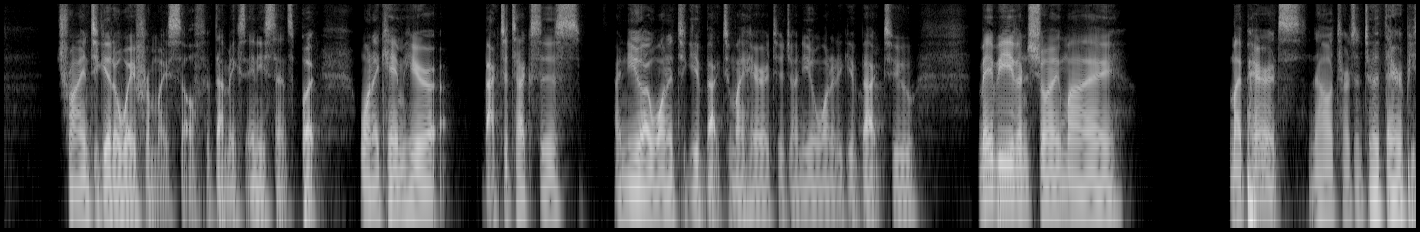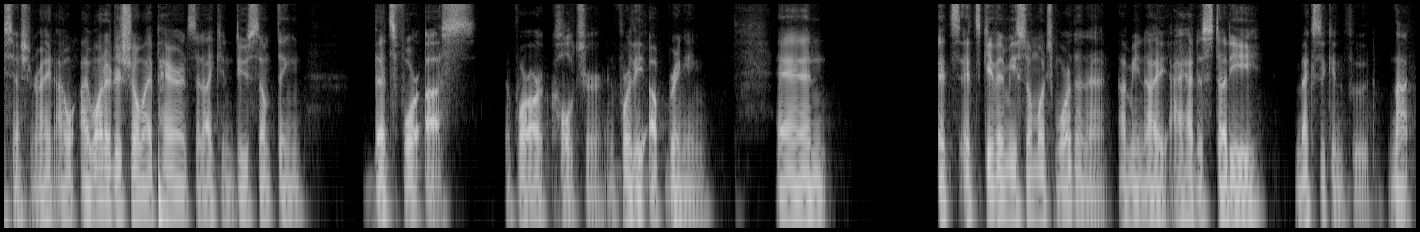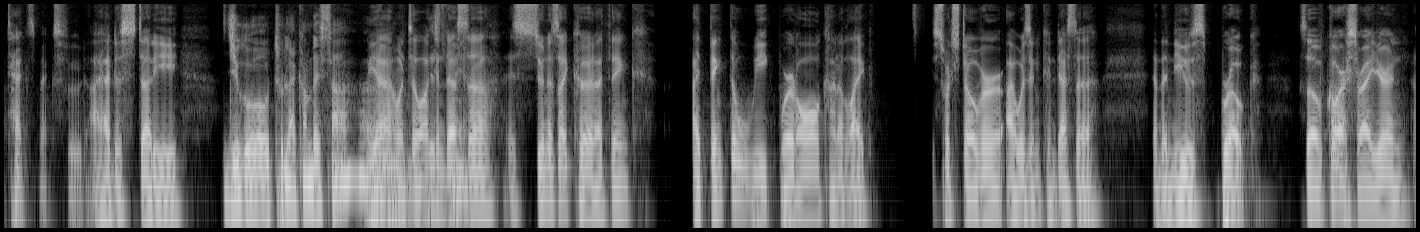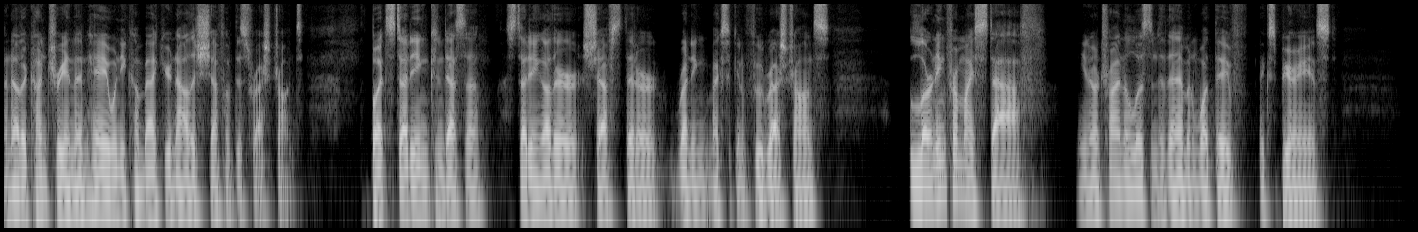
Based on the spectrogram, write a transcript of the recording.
trying to get away from myself, if that makes any sense. But when I came here back to Texas, I knew I wanted to give back to my heritage. I knew I wanted to give back to maybe even showing my my parents now it turns into a therapy session right? I, I wanted to show my parents that i can do something that's for us and for our culture and for the upbringing. And it's it's given me so much more than that. I mean i, I had to study mexican food not tex-mex food. I had to study did you go to la condesa? Uh, yeah i went to la condesa as soon as i could. I think i think the week where it all kind of like switched over i was in condesa and the news broke so of course, right, you're in another country, and then hey, when you come back, you're now the chef of this restaurant. But studying Condesa, studying other chefs that are running Mexican food restaurants, learning from my staff, you know, trying to listen to them and what they've experienced,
